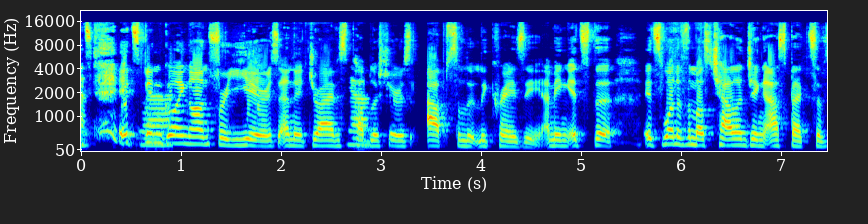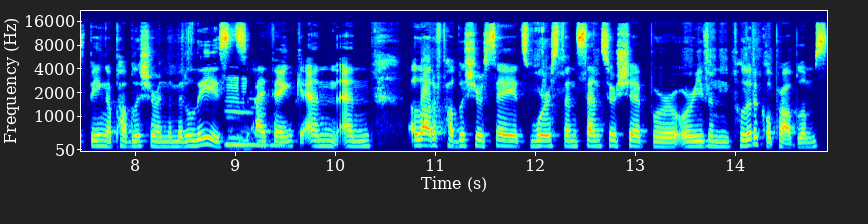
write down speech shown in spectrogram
it's, it's yeah. been going on for years and it drives yeah. publishers absolutely crazy. I mean, it's the it's one of the most challenging aspects of being a publisher in the Middle East, mm. I think. And and a lot of publishers say it's worse than censorship or or even political problems.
